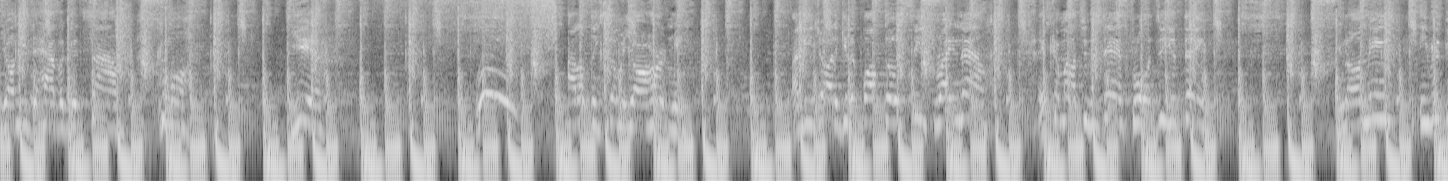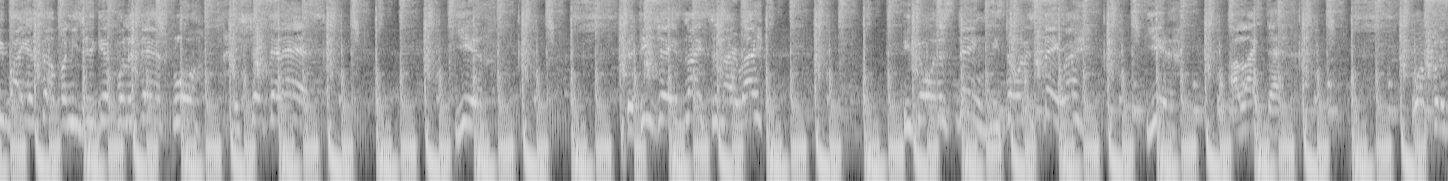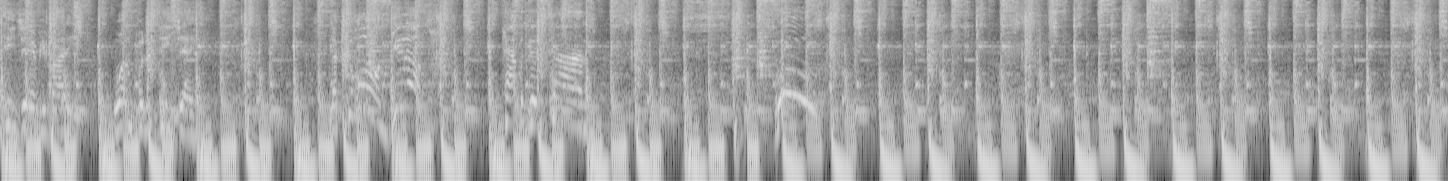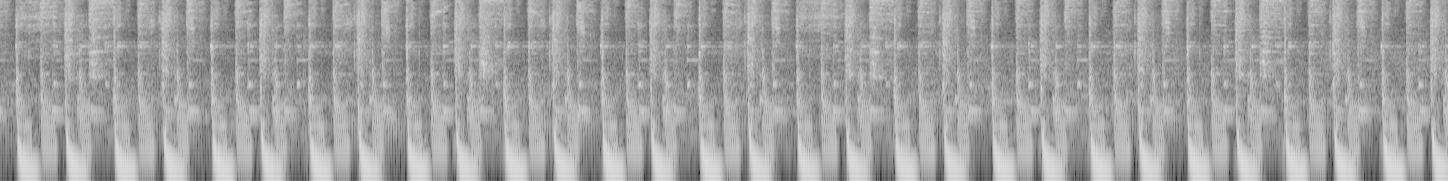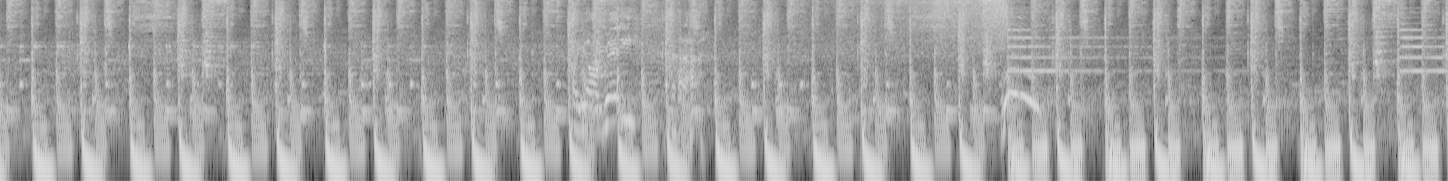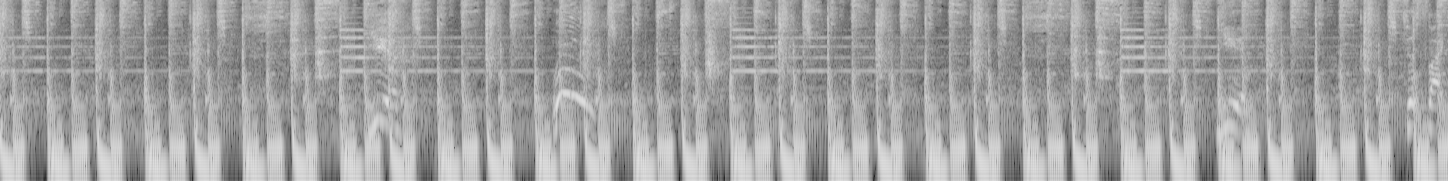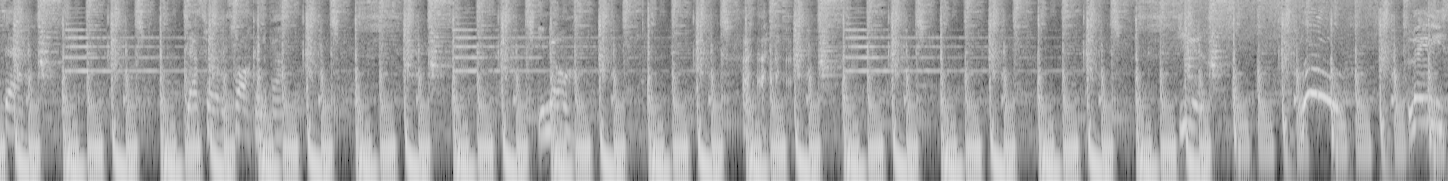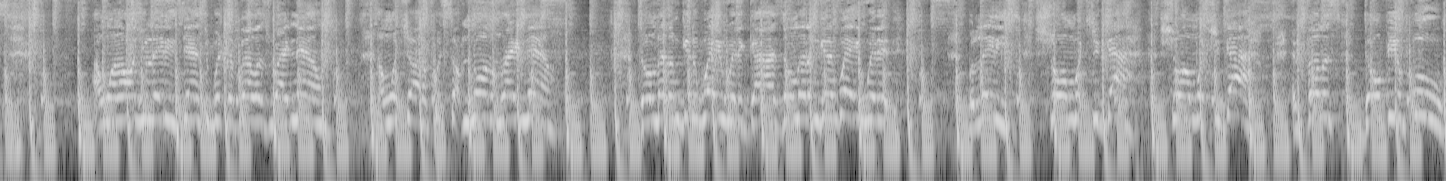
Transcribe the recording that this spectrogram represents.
Y'all need to have a good time. Come on. Yeah. Woo! I don't think some of y'all heard me. I need y'all to get up off those seats right now and come out to the dance floor and do your thing. You know what I mean? Even if you're by yourself, I need you to get up on the dance floor and shake that ass. Yeah. The DJ is nice tonight, right? He's doing his thing. He's doing his thing, right? Yeah. I like that. One for the DJ, everybody. One for the DJ. Now come on, get up. Have a good time. Woo! What you got. Show them what you got. And fellas, don't be a fool.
